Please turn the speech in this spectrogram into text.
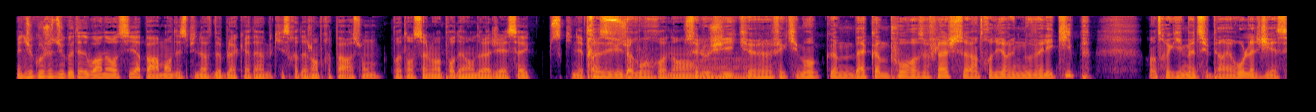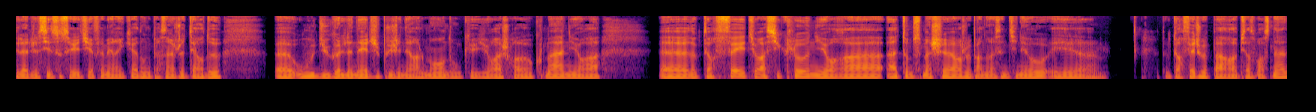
mais du coup juste du côté de Warner aussi apparemment des spin-offs de Black Adam qui seraient déjà en préparation potentiellement pour des membres de la GSA ce qui n'est pas Très évidemment. surprenant C'est logique, euh, euh, effectivement, comme, bah, comme pour The Flash, ça va introduire une nouvelle équipe, entre guillemets, de super-héros, la JSA, la Justice Society of America, donc personnage de Terre 2, euh, ou du Golden Age plus généralement. Donc euh, il y aura, je crois, Hawkman, il y aura Dr. Fate, il y aura Cyclone, il y aura Atom Smasher, joué par Noah Centineo, et euh, Dr. Fate, joué par euh, Pierce Brosnan.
